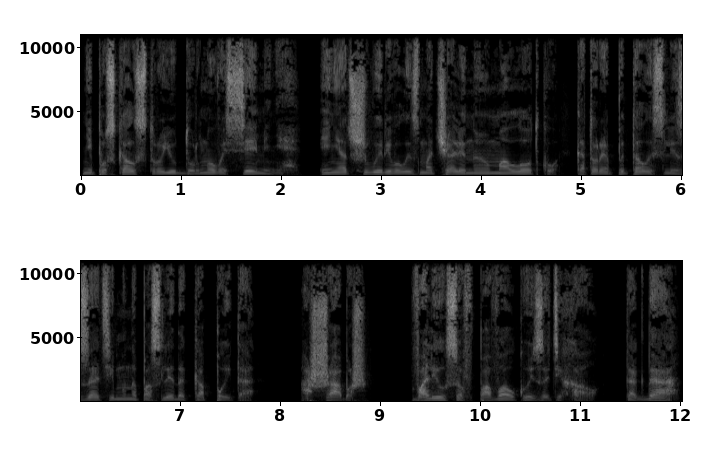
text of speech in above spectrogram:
не пускал струю дурного семени и не отшвыривал измочаленную молотку, которая пыталась лизать ему напоследок копыта. А шабаш валился в повалку и затихал. Тогда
